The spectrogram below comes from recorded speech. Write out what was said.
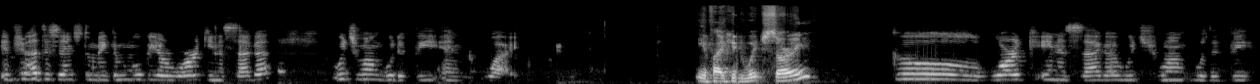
if you had the chance to make a movie or work in a saga, which one would it be and why? If I could, which sorry, Cool work in a saga, which one would it be?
